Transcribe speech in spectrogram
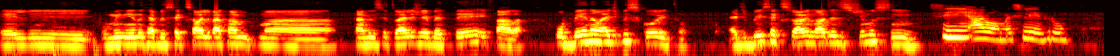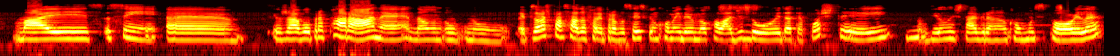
ele. O menino que é bissexual ele vai com uma, uma camiseta LGBT e fala: O B não é de biscoito, é de bissexual e nós existimos sim. Sim, ah, eu amo esse livro. Mas, assim, é, eu já vou preparar, né? No, no, no episódio passado eu falei pra vocês que eu encomendei o meu colar de doida, até postei, viu no Instagram como spoiler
